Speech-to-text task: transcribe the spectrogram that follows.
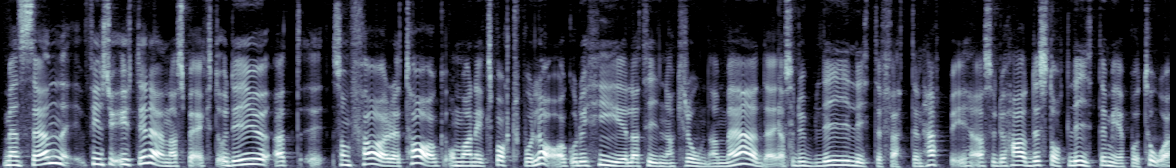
Men sen finns det ytterligare en aspekt. och det är ju att eh, Som företag, om man är exportbolag och du hela tiden har kronan med dig, alltså du blir lite fat and happy. Alltså du hade stått lite mer på tå.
